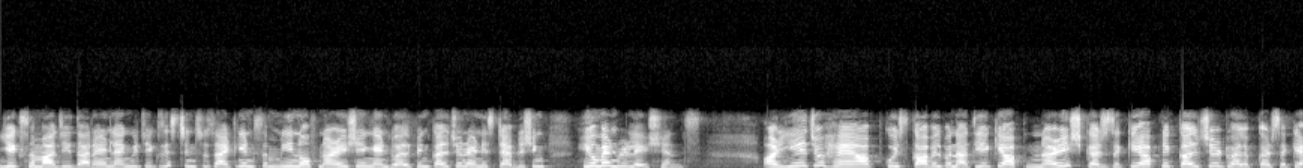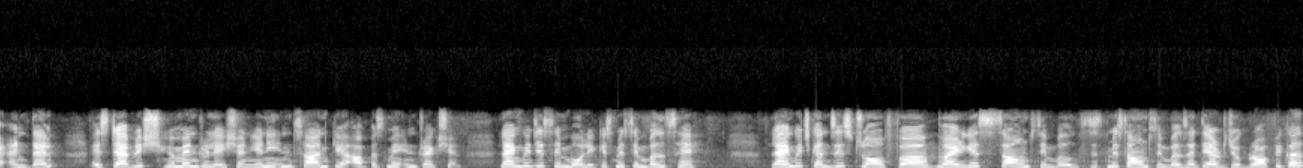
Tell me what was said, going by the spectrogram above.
ये एक समाजी इदारा and language exist in society and mean of nourishing and developing culture and establishing human relations और ये जो है, आपको इस काबिल बनाती है कि आप नरिश कर सके, अपने कल्चर डेवलप कर सके and then establish human relation यानी इंसान के आपस में इंट्रैक्शन लैंग्वेज इज़ सिम्बॉलिक इसमें सिम्बल्स हैं. Language consist of various sound symbols इसमें साउंड सिम्बल्स है. Or geographical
